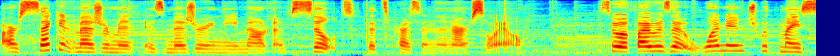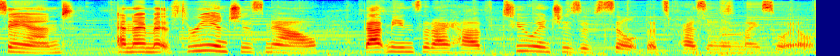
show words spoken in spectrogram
Our second measurement is measuring the amount of silt that's present in our soil. So if I was at one inch with my sand and I'm at three inches now, that means that I have two inches of silt that's present in my soil.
